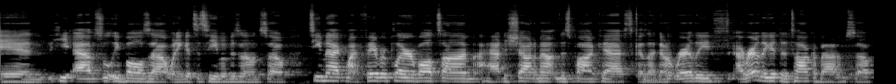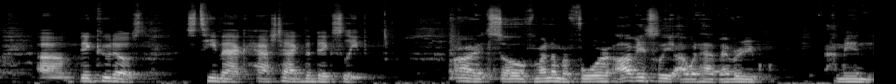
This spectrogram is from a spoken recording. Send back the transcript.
and he absolutely balls out when he gets a team of his own. So T Mac, my favorite player of all time. I had to shout him out in this podcast because I don't rarely, I rarely get to talk about him. So um, big kudos. T Mac. Hashtag the big sleep. All right, so for my number four, obviously I would have every. I mean,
